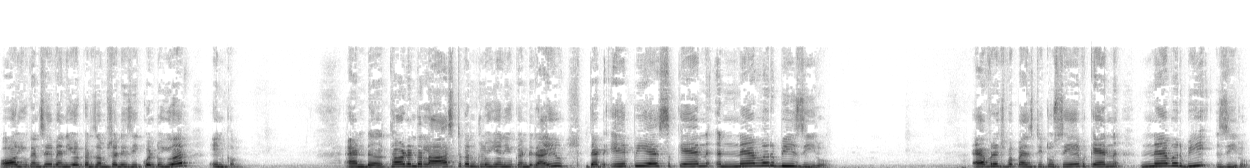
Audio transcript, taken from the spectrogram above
or you can say when your consumption is equal to your income and uh, third and the last conclusion you can derive that APS can never be zero. Average propensity to save can never be zero.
